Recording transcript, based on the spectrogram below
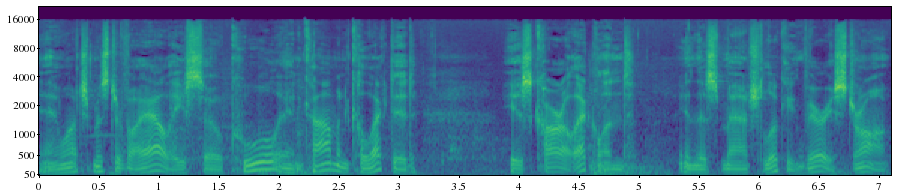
and watch Mr. Viale. So cool and calm and collected is Carl Eklund in this match, looking very strong.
